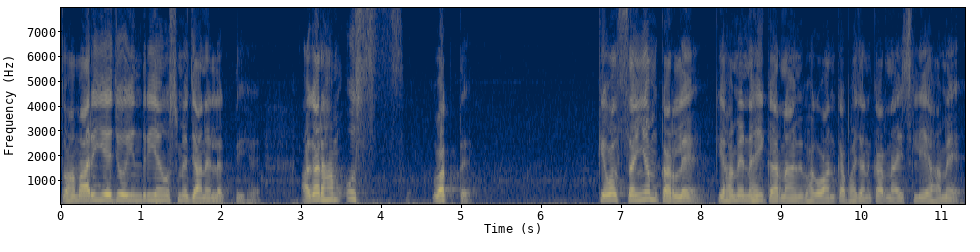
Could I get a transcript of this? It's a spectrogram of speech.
तो हमारी ये जो इंद्रिय हैं उसमें जाने लगती है। अगर हम उस वक्त केवल संयम कर लें कि हमें नहीं करना, हमें भगवान का भजन करना, इसलिए हमें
